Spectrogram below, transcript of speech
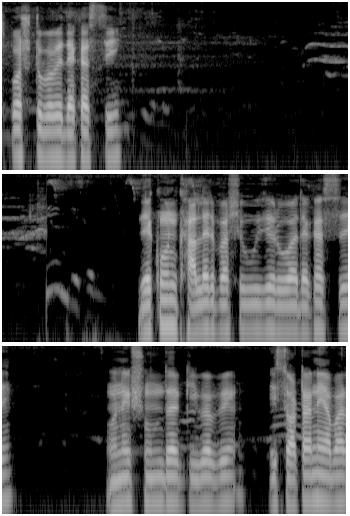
স্পষ্টভাবে দেখাচ্ছি। দেখুন খালের পাশে যে রোয়া দেখাচ্ছে। অনেক সুন্দর কীভাবে এই চটানে আবার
